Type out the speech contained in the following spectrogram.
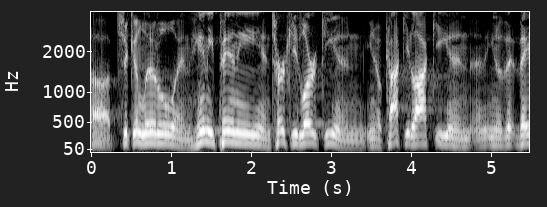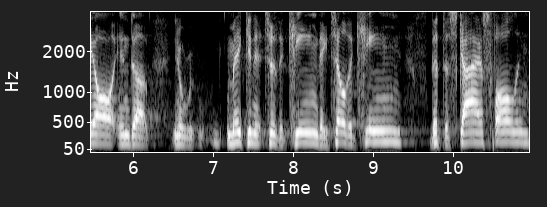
uh, Chicken Little and Henny Penny and Turkey Lurkey and you know Cocky Locky and, and, you know they, they, all end up you know making it to the king. They tell the king that the sky is falling.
